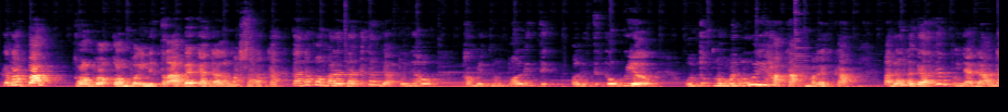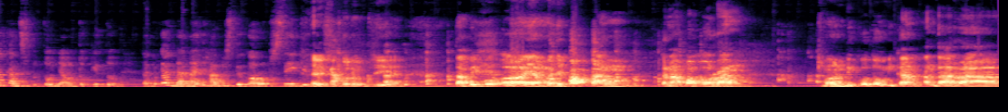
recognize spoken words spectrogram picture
kenapa kelompok-kelompok ini terabaikan dalam masyarakat? Karena pemerintah kita nggak punya komitmen politik, political will untuk memenuhi hak-hak mereka. Padahal negara kan punya dana kan sebetulnya untuk itu, tapi kan dananya habis dikorupsi gitu Dari kan. korupsi ya. Tapi Bu, eh, yang menyebabkan kenapa orang mendikotomikan antara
